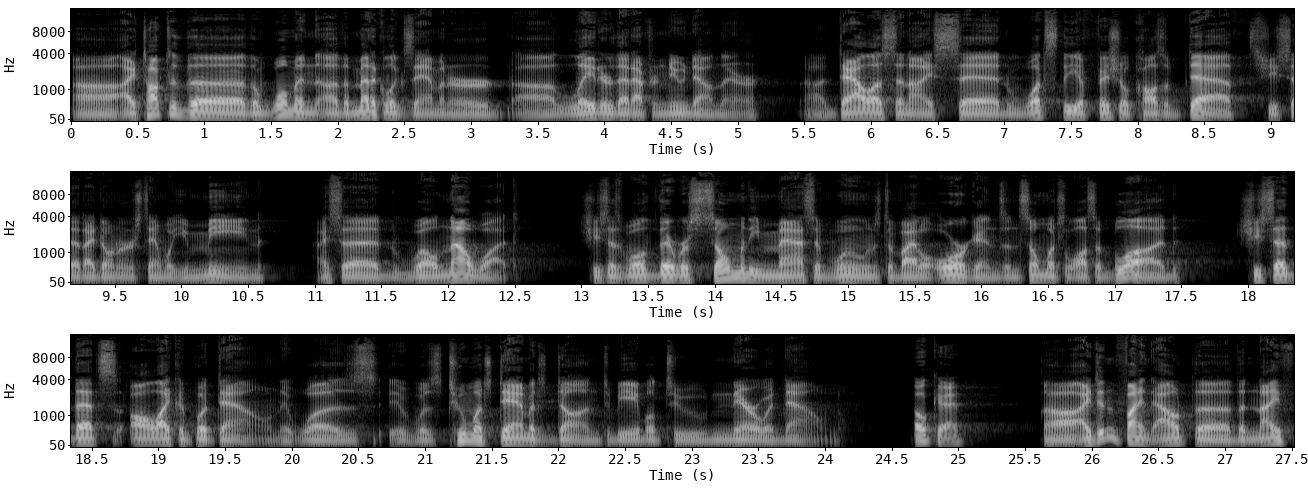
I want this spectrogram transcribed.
Uh, I talked to the the woman, uh, the medical examiner, uh, later that afternoon down there. Uh, Dallas and I said, "What's the official cause of death?" She said, "I don't understand what you mean." I said, "Well, now what?" She says, Well, there were so many massive wounds to vital organs and so much loss of blood. She said that's all I could put down. It was it was too much damage done to be able to narrow it down. Okay. Uh, I didn't find out the the knife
